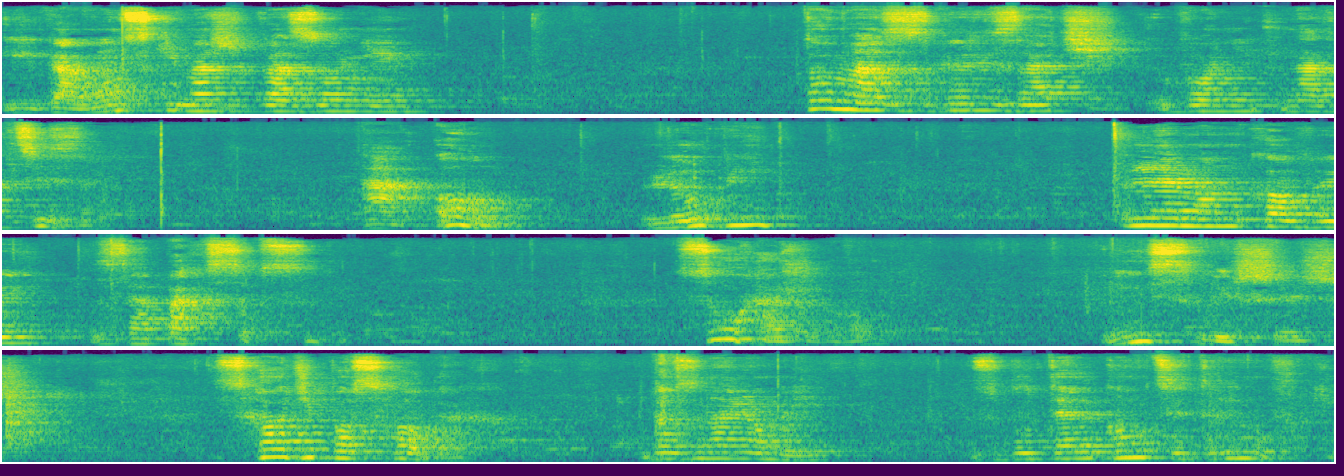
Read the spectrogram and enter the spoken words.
i gałązki masz w wazonie. To ma zgryzać woń narcyza, a on lubi lemonkowy zapach sosny. Słuchasz go i słyszysz, schodzi po schodach do znajomej z butelką cytrynówki.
